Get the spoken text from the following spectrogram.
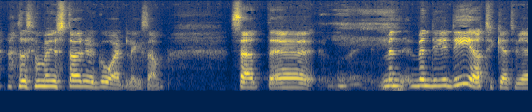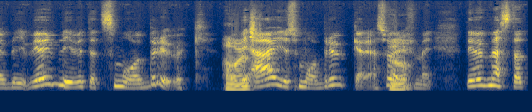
Alltså man är ju större gård liksom. Så att, eh, men, men det är ju det jag tycker att vi har blivit. Vi har ju blivit ett småbruk. Ja, vi är ju småbrukare, så är Ja. det för mig. Det är väl mest att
